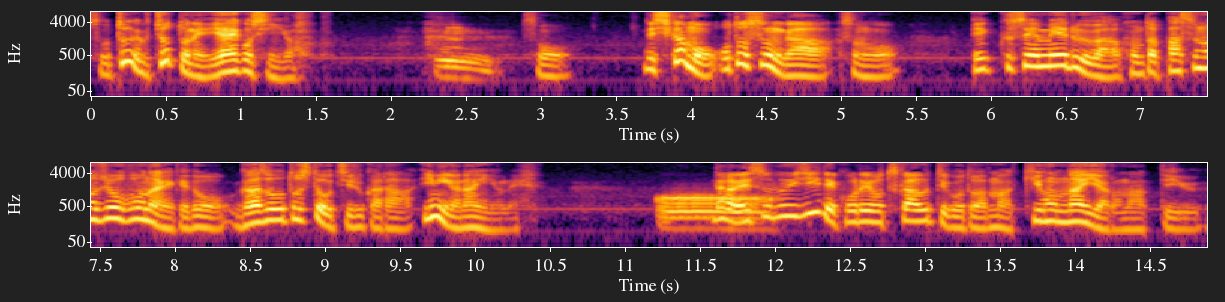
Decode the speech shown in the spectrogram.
そう、とにかくちょっとね、ややこしいんよ。うん。そう。で、しかも落とすんが、その、XML は本当はパスの情報なんやけど、画像として落ちるから意味がないんよね。だから SVG でこれを使うっていうことは、まあ基本ないやろなっていう。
